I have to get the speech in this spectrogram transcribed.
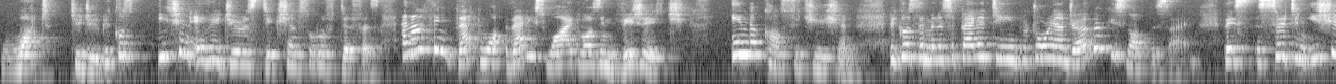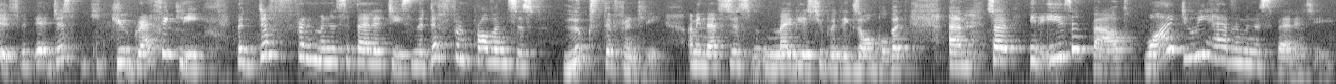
what to do because each and every jurisdiction sort of differs. And I think that, that is why it was envisaged in the constitution because the municipality in Pretoria and Joburg is not the same. There's certain issues, but just geographically, the different municipalities and the different provinces looks differently. I mean, that's just maybe a stupid example, but um, so it is about why do we have a municipality?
